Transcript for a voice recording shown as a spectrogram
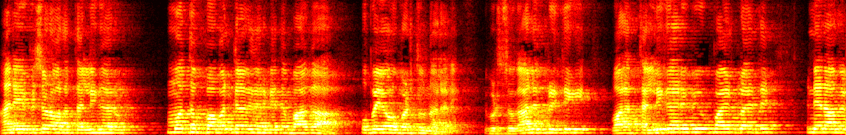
అనే ఎపిసోడ్ వాళ్ళ తల్లి గారు మొత్తం పవన్ కళ్యాణ్ గారికి అయితే బాగా ఉపయోగపడుతున్నారని. ఇప్పుడు సుగాలి ప్రీతికి వాళ్ళ తల్లి గారి వ్యూ పాయింట్లో అయితే నేను ఆమె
